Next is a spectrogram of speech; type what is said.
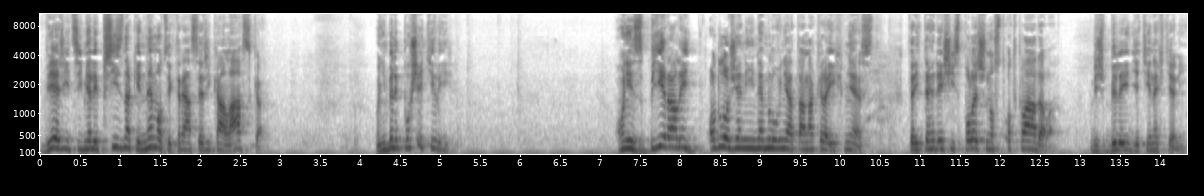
Věřící měli příznaky nemoci, která se říká láska. Oni byli pošetilí. Oni sbírali odložený nemluvňata na krajích měst, který tehdejší společnost odkládala, když byli děti nechtěný.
